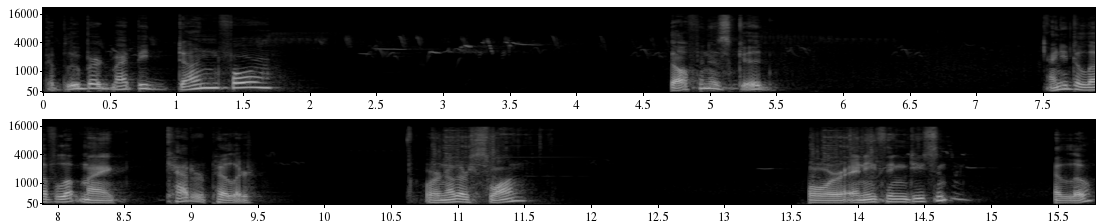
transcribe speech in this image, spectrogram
The bluebird might be done for? Dolphin is good. I need to level up my caterpillar. Or another swan. Or anything decent. Hello?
